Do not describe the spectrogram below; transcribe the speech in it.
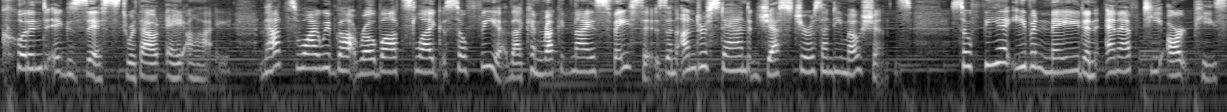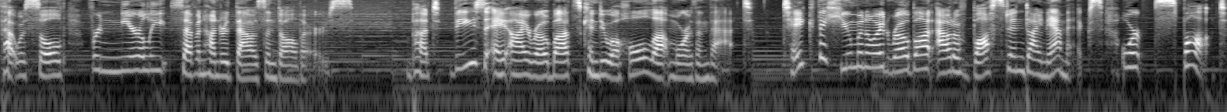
couldn't exist without AI. That's why we've got robots like Sophia that can recognize faces and understand gestures and emotions. Sophia even made an NFT art piece that was sold for nearly $700,000. But these AI robots can do a whole lot more than that. Take the humanoid robot out of Boston Dynamics, or Spot,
